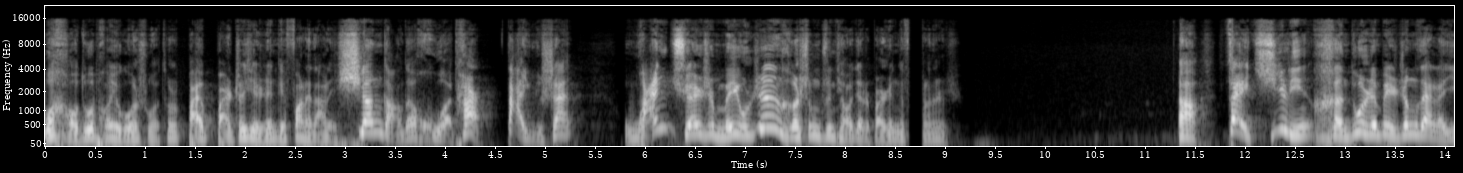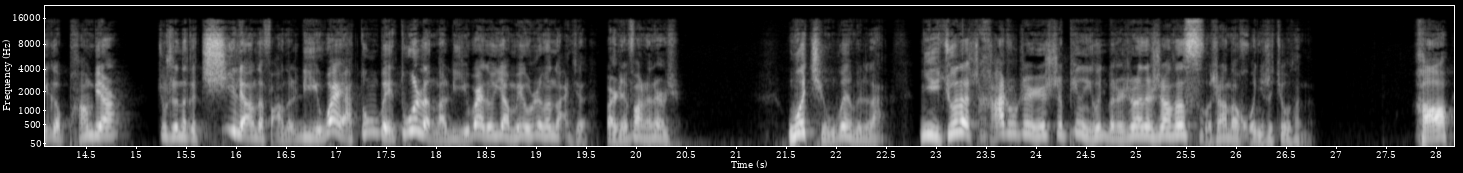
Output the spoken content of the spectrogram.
我好多朋友跟我说，他说把把这些人给放在哪里？香港的火炭大屿山，完全是没有任何生存条件的，把人给放到那儿去。啊，在吉林，很多人被扔在了一个旁边，就是那个凄凉的房子里外啊，东北多冷啊，里外都一样，没有任何暖气的，把人放在那儿去。我请问文兰，你觉得查出这人是病以后，你把他扔在那是让他死，是让他活？你是救他呢？好，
